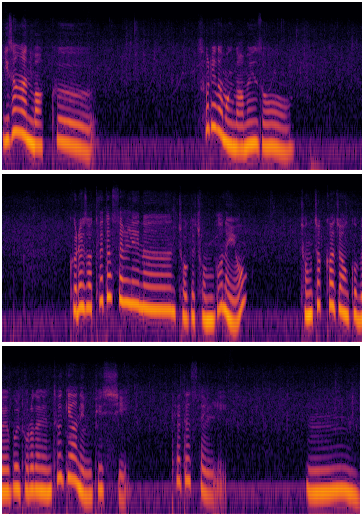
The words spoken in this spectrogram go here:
이상한 막 그 소리가 막 나면서 그래서 테드셀리는 저게 전부네요? 정착하지 않고 맵을 돌아다니는 특이한 NPC 테드셀리 음,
